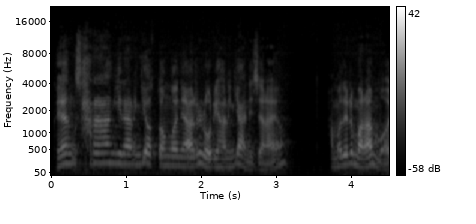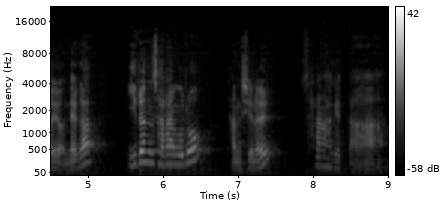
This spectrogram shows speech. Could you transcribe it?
그냥 사랑이라는 게 어떤 거냐를 놀이하는 게 아니잖아요. 한마디로 말하면 뭐예요? 내가 이런 사랑으로 당신을 사랑하겠다.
